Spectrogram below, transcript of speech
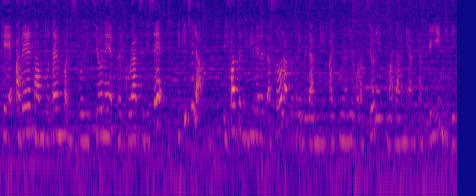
che avere tanto tempo a disposizione per curarsi di sé, e chi ce l'ha? Il fatto di vivere da sola potrebbe darmi alcune agevolazioni, ma darmi anche altri limiti.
